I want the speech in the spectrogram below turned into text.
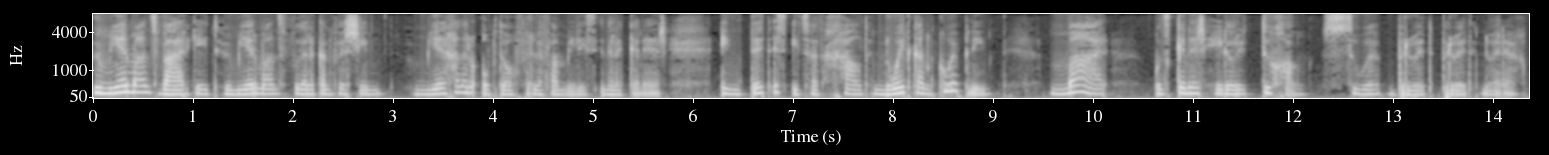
Hoe meer mans werk het, hoe meer mans voel hulle kan voorsien, hoe meer gaan hulle opdaag vir hulle families en hulle kinders. En dit is iets wat geld nooit kan koop nie. Maar ons kinders het daardie toegang so brood brood nodig.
